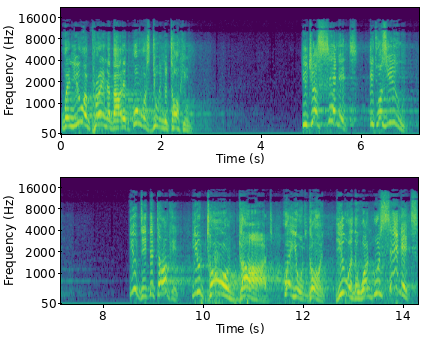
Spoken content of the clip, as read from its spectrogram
When you were praying about it, who was doing the talking? You just said it. It was you. You did the talking. You told God where you was going. You were the one who said it.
